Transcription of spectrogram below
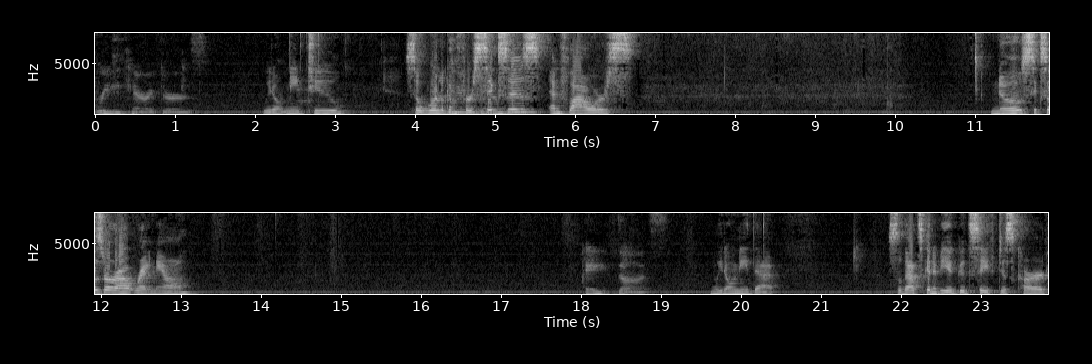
Three characters. We don't need two. So we're looking for sixes and flowers. No sixes are out right now. Eight dots. We don't need that. So that's going to be a good safe discard.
